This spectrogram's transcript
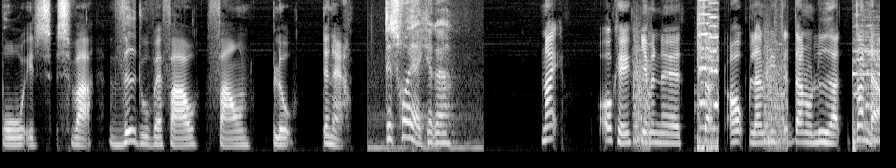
bruge et svar. Ved du, hvad farve farven blå den er? Det tror jeg ikke, jeg gør. Nej. Okay, jamen, øh, så, oh, lad lige, der er nogle lyd her. Sådan der.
